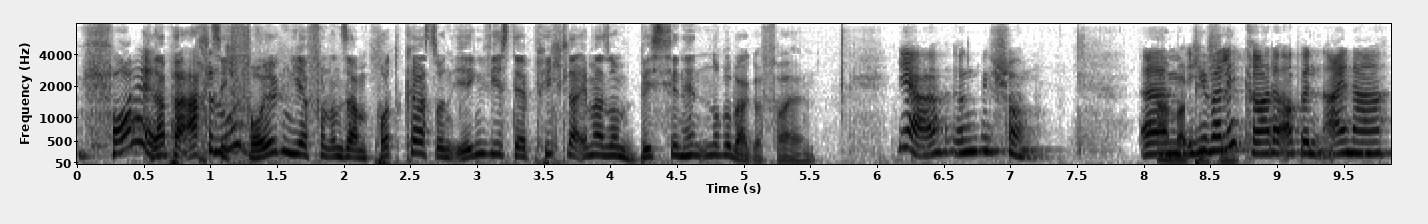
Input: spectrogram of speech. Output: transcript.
Voll. Knappe absolut. 80 Folgen hier von unserem Podcast und irgendwie ist der Pichler immer so ein bisschen hinten rübergefallen. Ja, irgendwie schon. Ähm, ich überlege gerade, ob in einer.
